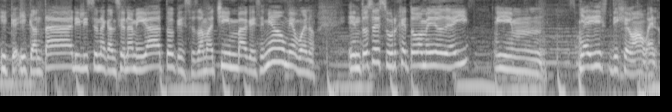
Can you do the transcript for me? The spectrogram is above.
y, y cantar y le hice una canción a mi gato que se llama Chimba, que dice miau, miau, bueno. Entonces surge todo medio de ahí y, y ahí dije, ah, bueno,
